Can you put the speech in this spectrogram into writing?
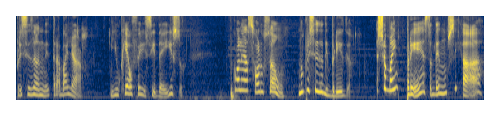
precisando de trabalhar e o que é oferecido é isso, qual é a solução? Não precisa de briga. É chamar a imprensa, denunciar.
